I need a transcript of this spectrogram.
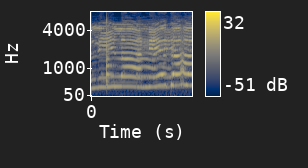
लीला ने जा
